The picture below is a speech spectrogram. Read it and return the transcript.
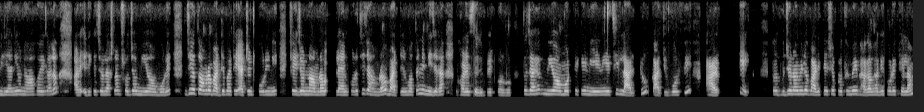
বিরিয়ানিও নেওয়া হয়ে গেল। আর এদিকে চলে আসলাম সোজা মিয়া অমরে। যেহেতু আমরা বার্থডে পার্টি অ্যাটেন্ড করিনি, সেই জন্য আমরা প্ল্যান করেছি যে আমরাও বার্থডের মতনই নিজেরা ঘরে সেলিব্রেট করব। তো যাই হোক মিও অমর থেকে নিয়ে নিয়েছি লাড্ডু, কাজু বরফি আর কেক তো দুজনা মিলে বাড়িতে এসে প্রথমেই ভাগাভাগি করে খেলাম।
